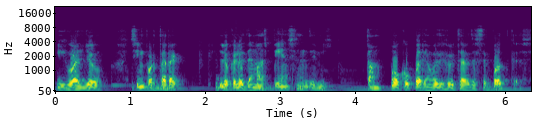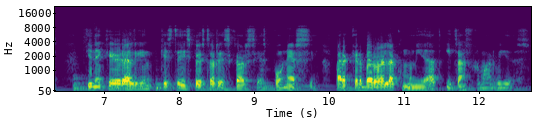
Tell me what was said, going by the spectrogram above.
Igual yo, si importara lo que los demás piensen de mí, tampoco podríamos disfrutar de este podcast. Tiene que haber alguien que esté dispuesto a arriesgarse, a exponerse, para crear valor a la comunidad y transformar vidas.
